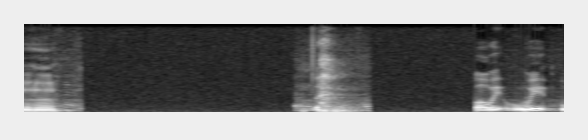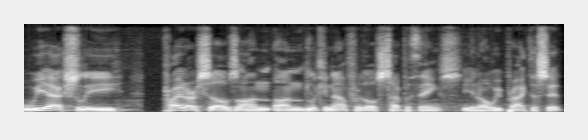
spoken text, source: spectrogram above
Mm-hmm. well, we, we, we actually pride ourselves on, on looking out for those type of things. You know, we practice it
